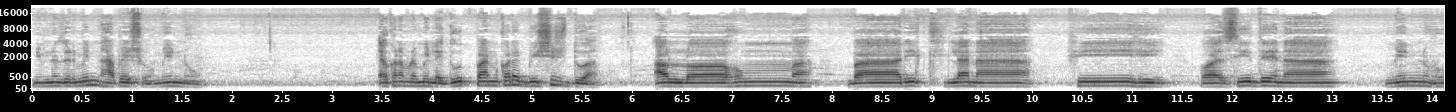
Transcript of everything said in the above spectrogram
মিমনজের মিন হাফেশু মিনহু। এখন আমরা মিলে দুধ পান করে বিশেষ দোয়া। আল্লাহুম্মা বারিক লানা ফিহি ওয়াজিদনা মিনহু।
